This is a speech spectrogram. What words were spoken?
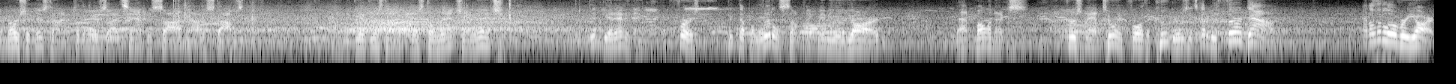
In motion this time to the near side. Sam Desaad. Now he stops. And the give this time is to Lynch, and Lynch didn't get anything at first. Picked up a little something, maybe a yard. Matt Mullennix, first man to him for the Cougars. It's going to be third down and a little over a yard.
